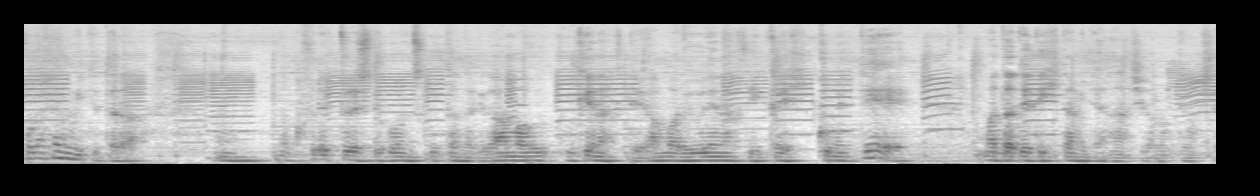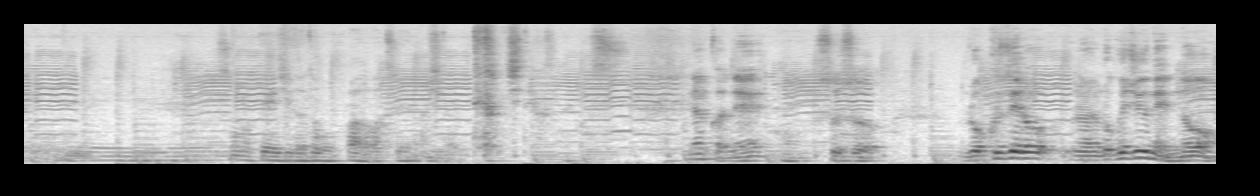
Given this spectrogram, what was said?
この本見てたら、うん、なんかフレットレスでこういうの作ったんだけどあんま受けなくてあんまり売れなくて一回引っ込めてまた出てきたみたいな話が載ってましたけどねそのページがどこかは忘れましたって感じでございます。なんかねはい。そうそう。60 60年の,、ん。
